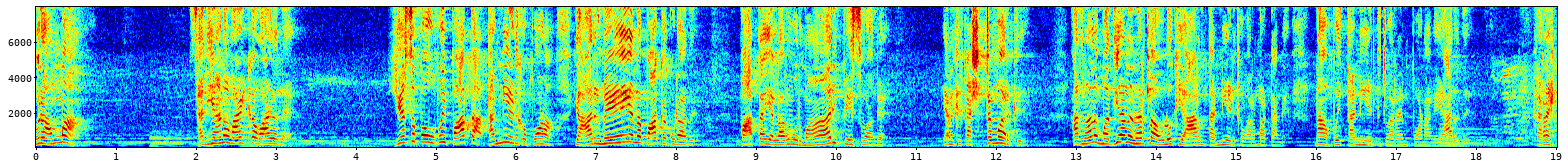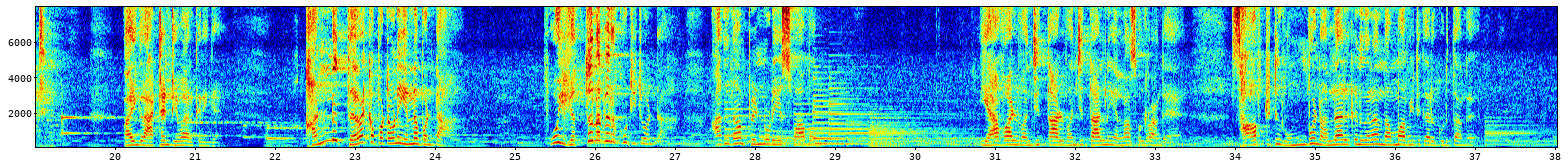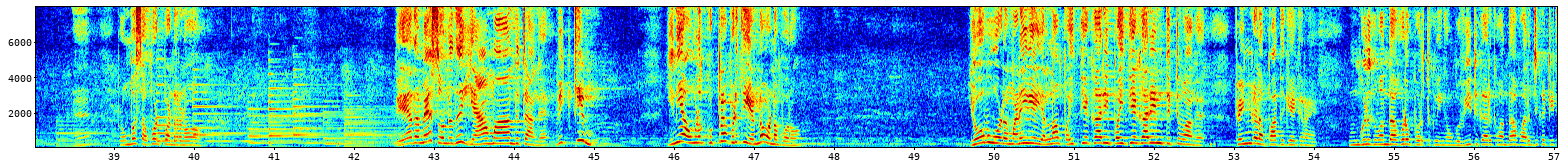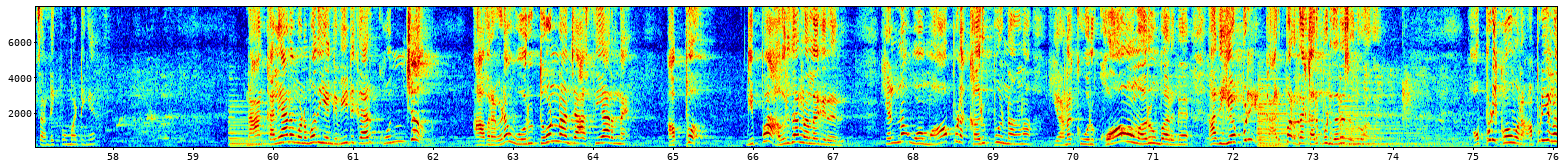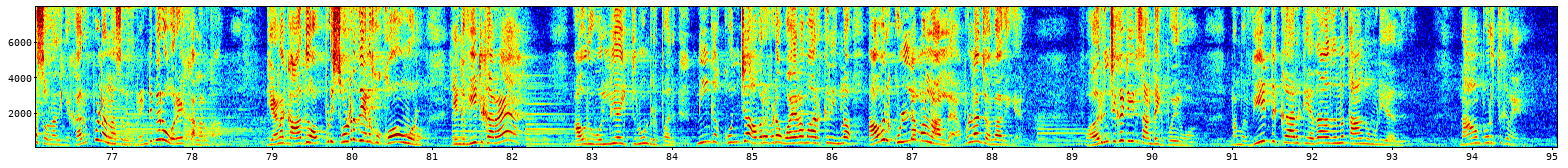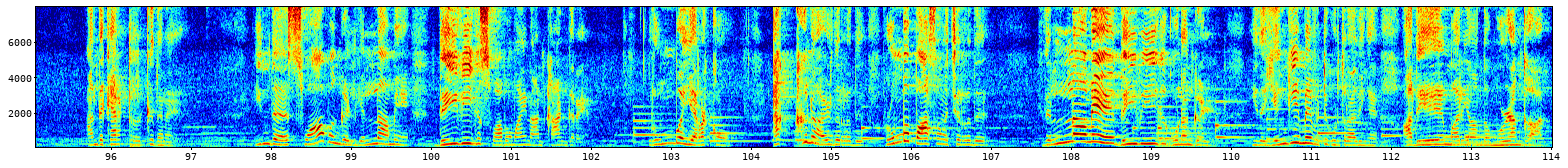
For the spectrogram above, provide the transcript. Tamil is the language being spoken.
ஒரு அம்மா சரியான வாழ்க்கை வாழலை. ஏசப்பாவை போய் பார்த்தா தண்ணி எடுக்க போனான் யாருமே என்னை பார்க்கக்கூடாது பார்த்தா எல்லாரும் ஒரு மாதிரி பேசுவாங்க. எனக்கு கஷ்டமாக இருக்குது அதனால் மத்தியான நேரத்தில் அவ்வளோக்கு யாரும் தண்ணி எடுக்க வரமாட்டாங்க. நான் போய் தண்ணி எடுத்துகிட்டு வரேன்னு போனாங்க. யார் அது? கரெக்ட் பயங்கர அட்டன்டிவாக இருக்கிறீங்க. கண்ணு திறக்கப்பட்டவனே என்ன பண்ணிட்டா போய் எத்தனை பேரை கூட்டிகிட்டு வந்துட்டா அதுதான் பெண்ணுடைய சுவாபம். ஏவாள் வஞ்சித்தாள் வஞ்சித்தாள்னு எல்லாம் சொல்கிறாங்க சாப்பிட்டுட்டு ரொம்ப நல்லா இருக்குன்னு தானே அந்த அம்மா வீட்டுக்காரர் கொடுத்தாங்க. ரொம்ப சப்போர்ட் பண்ணுறனோ வேதமே சொல்லுது ஏமாந்துட்டாங்க. விக்டிம் இனி அவங்கள குற்றப்படுத்தி என்ன பண்ண போகிறோம் யோபுவோட மனைவியை எல்லாம் பைத்தியக்காரி பைத்தியக்காரின்னு திட்டுவாங்க. பெண்களை பார்த்து கேட்குறேன் உங்களுக்கு வந்தால் கூட பொறுத்துக்குவீங்க. உங்கள் வீட்டுக்காருக்கு வந்தால் வரைஞ்சு கட்டிட்டு சண்டைக்கு போக மாட்டீங்க? கல்யாணம் பண்ணும்போது எங்கள் வீட்டுக்காரர் கொஞ்சம் அவரை விட ஒரு டோன் நான் ஜாஸ்தியாக இருந்தேன். அப்போ இப்போ அவர் தான் நல்லகிறாரு. எல்லாம் உன் மாப்பிள்ளை கருப்புன்னாங்கன்னா எனக்கு ஒரு கோபம் வரும் பாருங்க. அது எப்படி? கருப்பாக இருந்தால் கருப்புன்னு தானே சொல்லுவாங்க. அப்படி கோவம் வரும். அப்படியெல்லாம் சொல்லாதீங்க. கருப்புன்னு எல்லாம் சொல்லாது ரெண்டு பேரும் ஒரே கலர் தான். எனக்கு அது அப்படி சொல்கிறது எனக்கு கோவம் வரும். எங்கள் வீட்டுக்காரன் அவர் ஒல்லியாக இத்தணுன்னு இருப்பார். நீங்கள் கொஞ்சம் அவரை விட உயரமாக இருக்கிறீங்களோ? அவர் குள்ளமெல்லாம் இல்லை. அப்படிலாம் சொல்லாதீங்க. வரிஞ்சு கட்டிட்டு சண்டைக்கு போயிடுவோம் நம்ம வீட்டுக்காருக்கு ஏதாவதுன்னு தாங்க முடியாது. நான் பொறுத்துக்குவேன். அந்த கேரக்டர் இருக்குது தானே இந்த சுவாபங்கள் எல்லாமே தெய்வீக சுவாபமாய் நான் காண்கிறேன். ரொம்ப இறக்கம். டக்குன்னு அழுதுறது ரொம்ப பாசம் வச்சிடுறது. இது எல்லாமே தெய்வீக குணங்கள். இதை எங்கேயுமே விட்டு கொடுத்துறாதீங்க அதே மாதிரி அந்த முழங்கால்.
